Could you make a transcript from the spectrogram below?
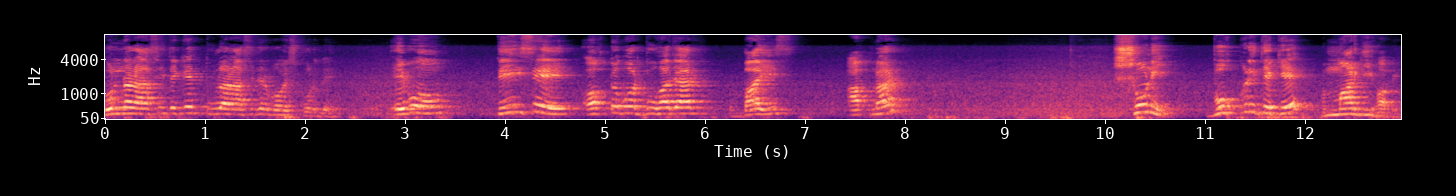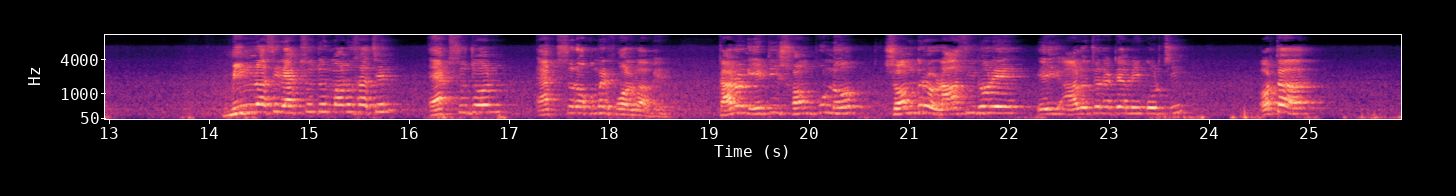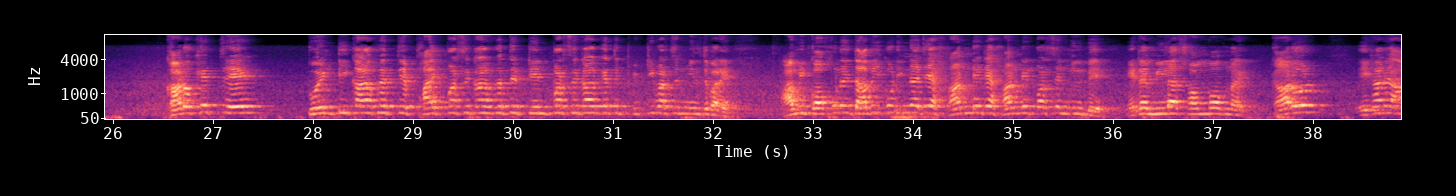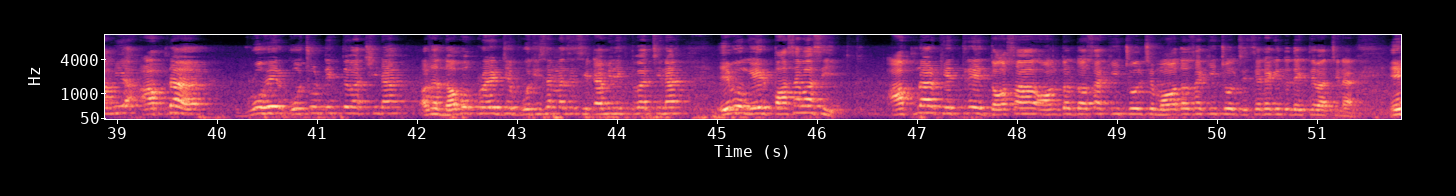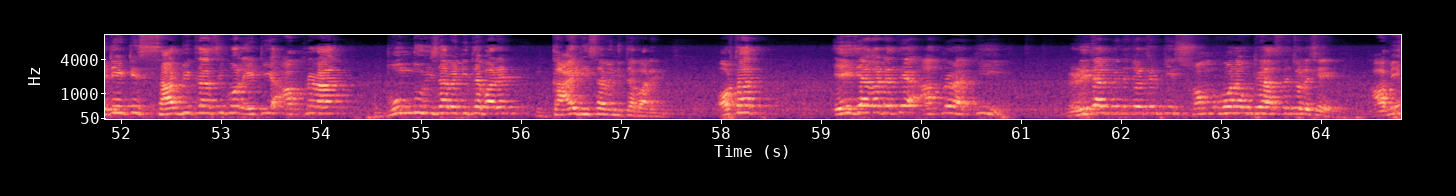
কন্যা রাশি থেকে তুলা রাশিতে প্রবেশ করবে। এবং তেইশে অক্টোবর দু বাইশ আপনার শনি বকরি থেকে মার্গি হবে। মীন রাশির একশো জন মানুষ আছেন, একশো জন একশো রকমের ফল পাবেন। কারণ এটি সম্পূর্ণ চন্দ্র রাশি ধরে এই আলোচনাটি আমি করছি। অর্থাৎ কারও ক্ষেত্রে টোয়েন্টি কারও ক্ষেত্রে ফাইভ পার্সেন্ট কারও ক্ষেত্রে টেন পার্সেন্ট কারও ক্ষেত্রে ফিফটি পার্সেন্ট মিলতে পারে। আমি কখনোই দাবি করি না যে হান্ড্রেডে হান্ড্রেড পার্সেন্ট মিলবে। এটা মিলা সম্ভব নয়। কারণ এখানে আমি আপনার গ্রহের গোচর দেখতে পাচ্ছি না, অর্থাৎ নবগ্রহের যে পজিশন আছে সেটা আমি দেখতে পাচ্ছি না। এবং এর পাশাপাশি আপনার ক্ষেত্রে দশা, অন্তর্দশা কি চলছে, মহাদশা কি চলছে সেটা কিন্তু দেখতে পাচ্ছি না। এটি একটি সার্বিক রাশিফল, এটি আপনারা বন্ধু হিসাবে নিতে পারেন গাইড হিসাবে নিতে পারেন। অর্থাৎ এই জায়গাটাতে আপনারা কি রেজাল্ট পেতে চলেছেন কি সম্ভাবনা উঠে আসতে চলেছে, আমি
